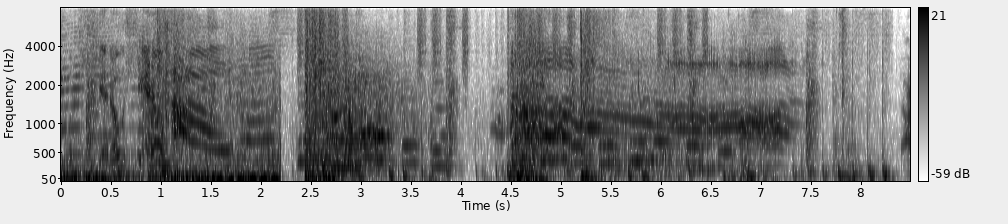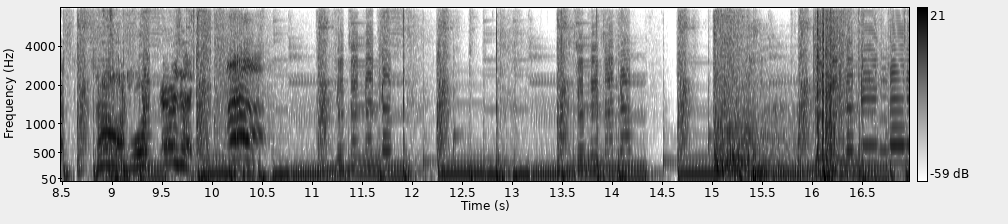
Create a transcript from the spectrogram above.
Oh, shit, oh shit, oh! That's sound, what is it? What's your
